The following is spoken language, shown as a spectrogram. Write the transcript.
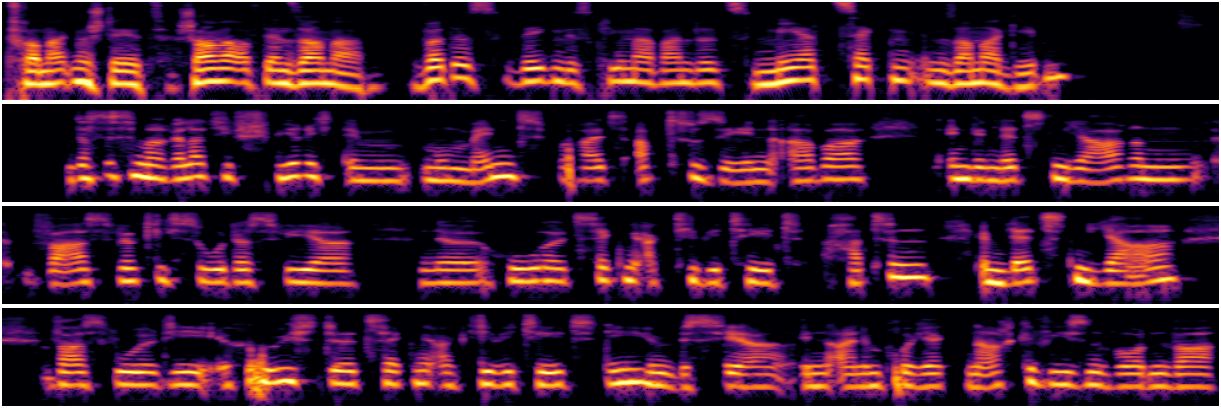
Frau Mackenstedt, schauen wir auf den Sommer. Wird es wegen des Klimawandels mehr Zecken im Sommer geben? Das ist immer relativ schwierig im Moment bereits abzusehen. Aber in den letzten Jahren war es wirklich so, dass wir eine hohe Zeckenaktivität hatten. Im letzten Jahr war es wohl die höchste Zeckenaktivität, die bisher in einem Projekt nachgewiesen worden war.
